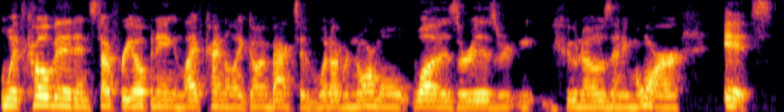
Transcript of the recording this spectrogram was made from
with COVID and stuff reopening and life kind of like going back to whatever normal was or is or who knows anymore, it's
